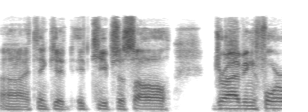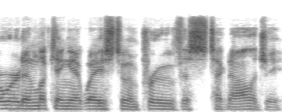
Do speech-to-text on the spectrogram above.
uh, I think it it keeps us all driving forward and looking at ways to improve this technology.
